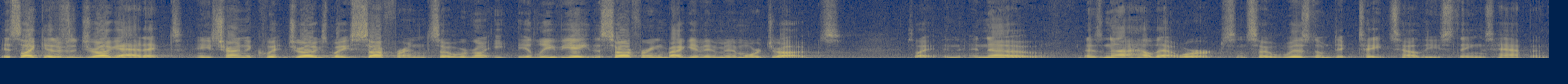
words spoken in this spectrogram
It's like there's a drug addict and he's trying to quit drugs, but he's suffering, so we're going to alleviate the suffering by giving him more drugs. Like, no, that's not how that works. And so wisdom dictates how these things happen.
